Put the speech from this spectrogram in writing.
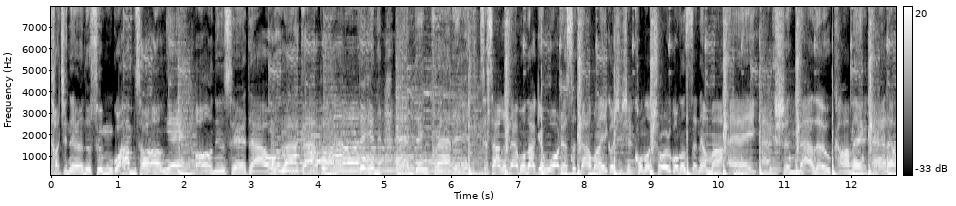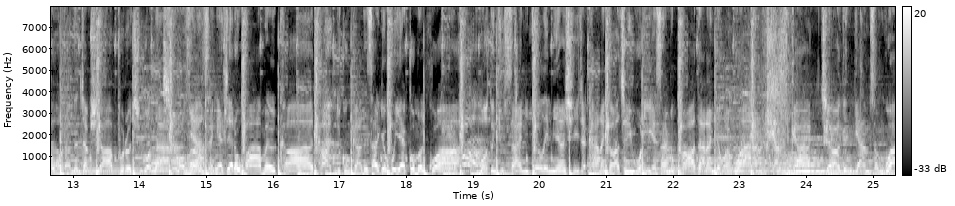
터지는 웃음과 함성에 어느새 다 올라가 버린 엔딩 크레딧 세상을 네모나게 워려서 담아 이것이 실코너 졸고는 시네마 에이 액션 멜로 코믹 에러 호러는 잠시 앞으로 지워놔. 인생의 제로함을 컷 누군가는 살기 위해 꿈을 꿔 모든 큐사인이 들리면 시작하는 거지. 우리의 삶은 커다란 영화관. 감각적인 감성과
